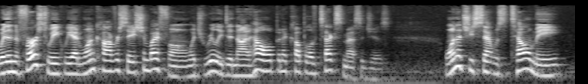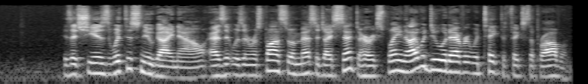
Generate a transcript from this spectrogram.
Within the first week, we had one conversation by phone, which really did not help, and a couple of text messages. One that she sent was to tell me is that she is with this new guy now, as it was in response to a message I sent to her explaining that I would do whatever it would take to fix the problem.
